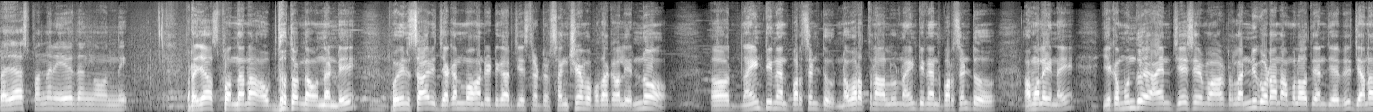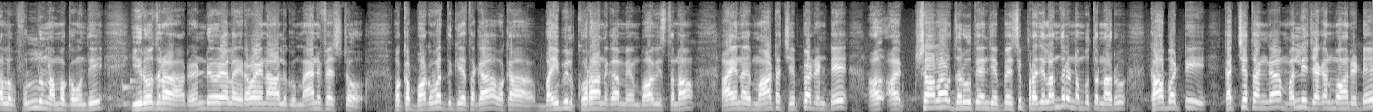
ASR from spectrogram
ప్రజాస్పందన ఏ విధంగా ఉంది? ప్రజాస్పందన అద్భుతంగా ఉందండి. పోయినసారి జగన్మోహన్ రెడ్డి గారు చేసినటువంటి సంక్షేమ పథకాలు ఎన్నో నైంటీ నైన్ పర్సెంట్ నవరత్నాలు నైంటీ నైన్ పర్సెంట్ అమలైనాయి. ఇక ముందు ఆయన చేసే మాటలన్నీ కూడా అమలవుతాయని చెప్పి జనాలు ఫుల్ నమ్మకం ఉంది. ఈ రోజున రెండు వేల ఇరవై నాలుగు మేనిఫెస్టో ఒక భగవద్గీతగా ఒక బైబిల్ ఖురాన్గా మేము భావిస్తున్నాం. ఆయన మాట చెప్పాడంటే అక్షరాలు జరుగుతాయని చెప్పేసి ప్రజలందరూ నమ్ముతున్నారు. కాబట్టి ఖచ్చితంగా మళ్ళీ జగన్మోహన్ రెడ్డి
